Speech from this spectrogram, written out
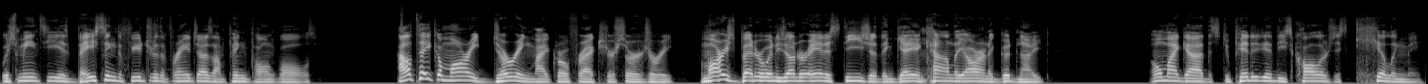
which means he is basing the future of the franchise on ping pong balls. I'll take Amar'e during microfracture surgery. Amar'e's better when he's under anesthesia than Gay and Conley are on a good night. Oh, my God, the stupidity of these callers is killing me.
